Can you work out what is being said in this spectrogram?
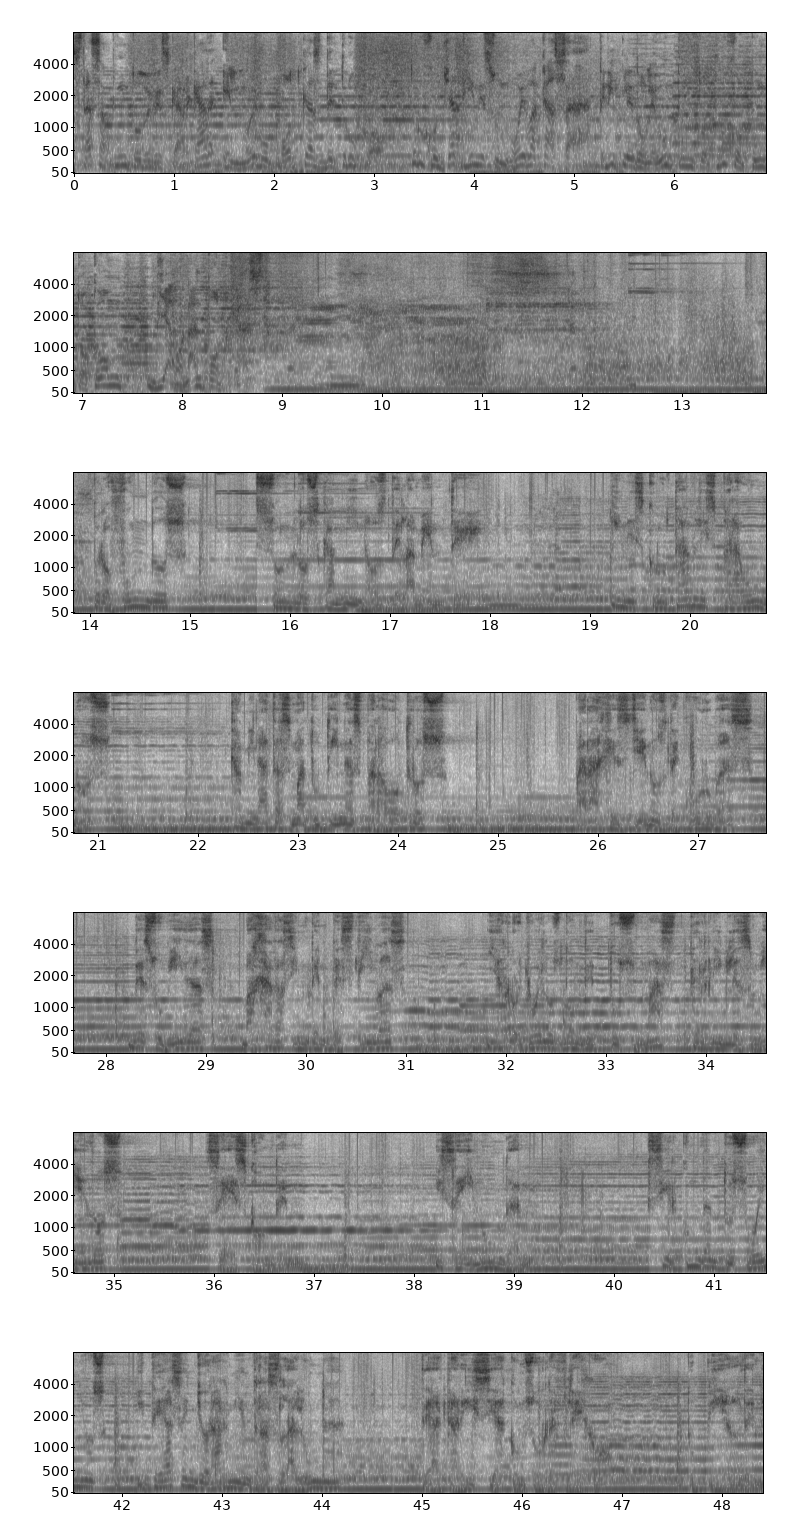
Estás a punto de descargar el nuevo podcast de Trujo. Trujo ya tiene su nueva casa. www.trujo.com Diagonal Podcast. Profundos son los caminos de la mente. Inescrutables para unos. Caminatas matutinas para otros. Parajes llenos de curvas de subidas, bajadas intempestivas y arroyuelos donde tus más terribles miedos se esconden y se inundan. Circundan tus sueños y te hacen llorar mientras la luna te acaricia con su reflejo, tu piel de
